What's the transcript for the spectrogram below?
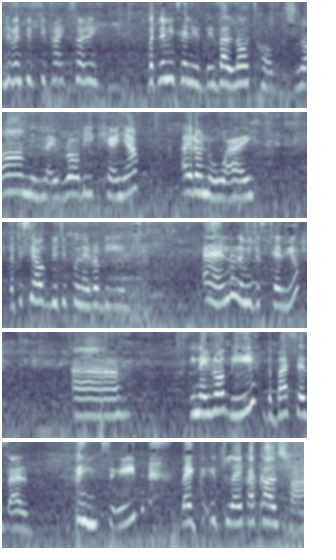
11:55. Sorry, but let me tell you, there's a lot of jam in Nairobi, Kenya. I don't know why, but you see how beautiful Nairobi is. And let me just tell you, uh, in Nairobi, the buses are painted like it's like a culture.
